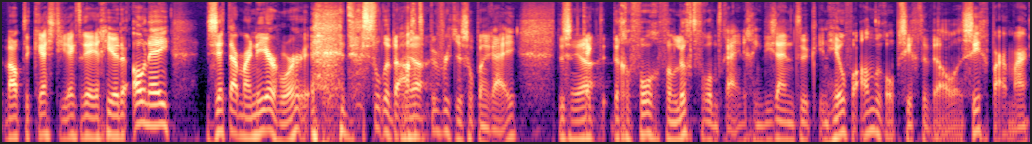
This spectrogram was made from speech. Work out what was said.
waarop de crash direct reageerde, oh nee, zet daar maar neer hoor. er stonden er acht puffertjes op een rij. Dus kijk, de, gevolgen van luchtverontreiniging, die zijn natuurlijk in heel veel andere opzichten wel uh, zichtbaar. Maar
